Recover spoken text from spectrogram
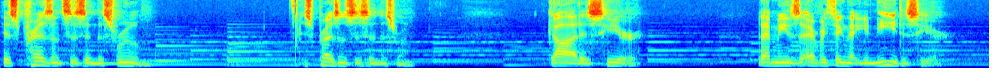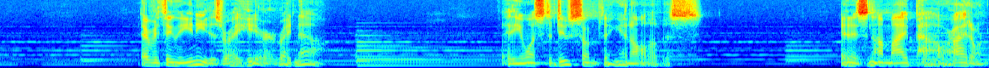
His presence is in this room. His presence is in this room. God is here. That means everything that you need is here. Everything that you need is right here, right now. And He wants to do something in all of us. And it's not my power. I don't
